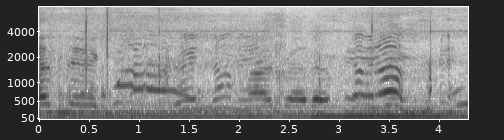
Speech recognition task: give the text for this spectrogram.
fantastic. Great job, man. My brother. Man. Coming up.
